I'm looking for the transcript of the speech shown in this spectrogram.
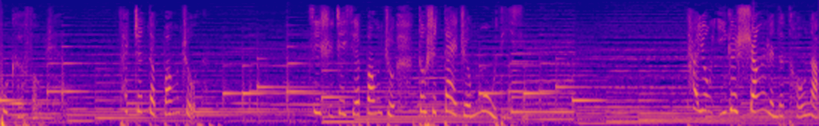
不可否认，他真的帮助了，即使这些帮助都是带着目的性。他用一个商人的头脑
